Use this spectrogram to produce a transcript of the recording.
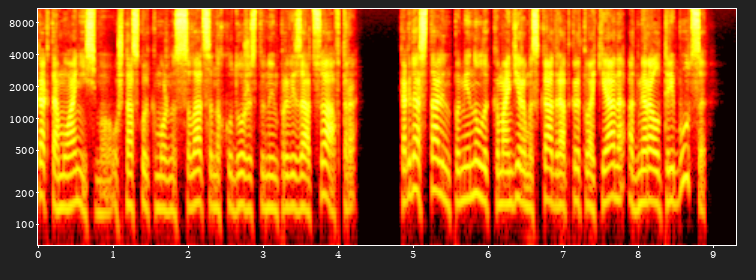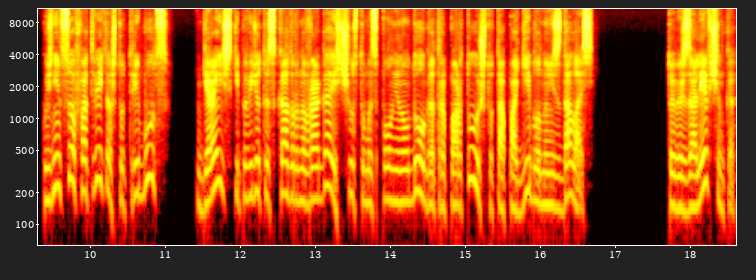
Как там у Анисимова, уж насколько можно ссылаться на художественную импровизацию автора. Когда Сталин помянул и командиром эскадры Открытого океана адмирала Трибуца, Кузнецов ответил, что Трибуц героически поведет эскадру на врага и с чувством исполненного долга отрапортует, что та погибла, но не сдалась. То бишь за Левченко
